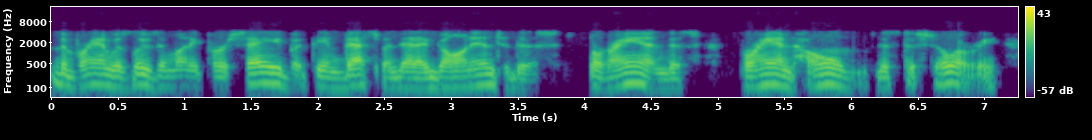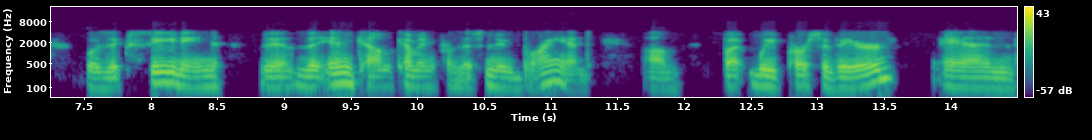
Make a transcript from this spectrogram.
the brand was losing money per se, but the investment that had gone into this brand, this brand home, this distillery, was exceeding the the income coming from this new brand. Um, but we persevered, and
